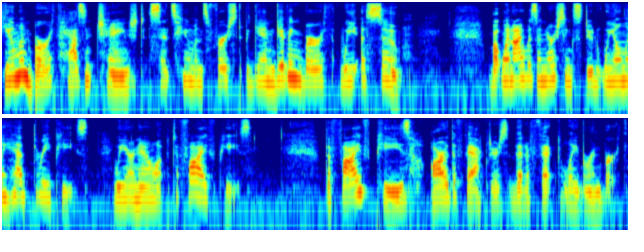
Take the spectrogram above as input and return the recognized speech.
Human birth hasn't changed since humans first began giving birth, we assume. But when I was a nursing student, we only had three P's. We are now up to five P's. The five P's are the factors that affect labor and birth.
